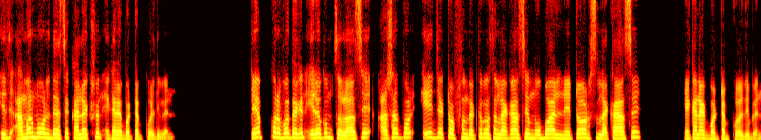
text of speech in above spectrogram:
এই যে আমার মোবাইল দেওয়া আছে কানেকশন এখানে একবার ট্যাপ করে দিবেন। ট্যাপ করার পর দেখেন এরকম চলে আসে। আসার পর এই যে একটা অপশন দেখতে পাচ্ছেন লেখা আছে মোবাইল নেটওয়ার্কস লেখা আছে। এখানে একবার ট্যাপ করে দিবেন।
